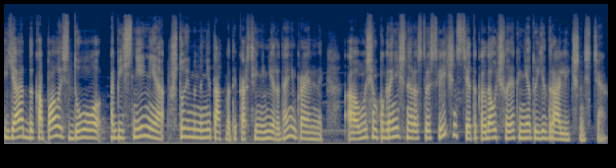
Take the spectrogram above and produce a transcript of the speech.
я докопалась до объяснения, что именно не так в этой картине мира, да, неправильной. А, в общем, пограничное расстройство личности — это когда у человека нет ядра личности.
